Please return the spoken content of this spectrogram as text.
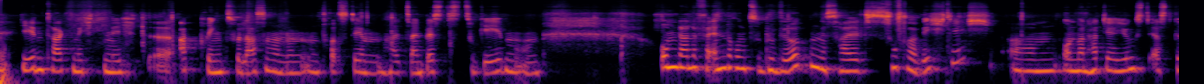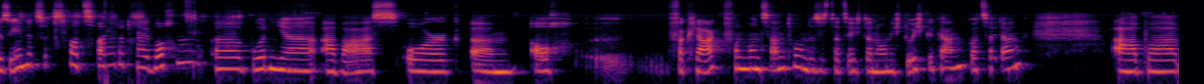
jeden Tag nicht, nicht äh, abbringen zu lassen und, und, trotzdem halt sein Bestes zu geben, um, um da eine Veränderung zu bewirken, ist halt super wichtig. Ähm, und man hat ja jüngst erst gesehen, jetzt ist vor zwei oder drei Wochen, äh, wurden ja Avas.org ähm, auch äh, verklagt von Monsanto und das ist tatsächlich dann auch nicht durchgegangen, Gott sei Dank. Aber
